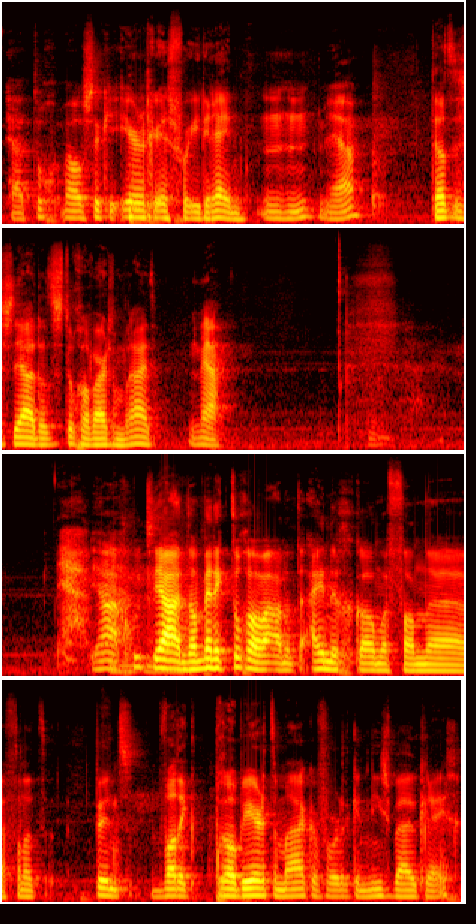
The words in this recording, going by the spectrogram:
ja, toch wel een stukje eerlijker is voor iedereen. Mhm, ja. Dat is, ja, dat is toch wel waar het om draait. Ja, Ja, goed. Ja, dan ben ik toch al aan het einde gekomen van, eh, van het punt wat ik probeerde te maken voordat ik een niesbui kreeg.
